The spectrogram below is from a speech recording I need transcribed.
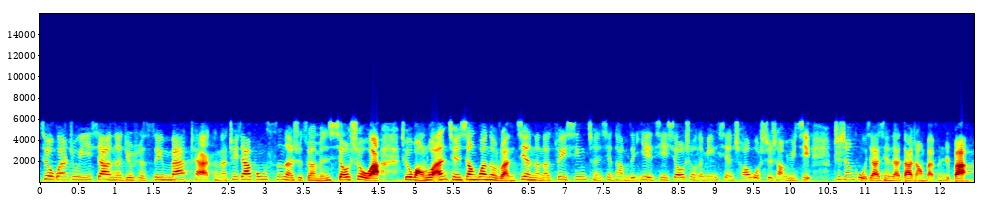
最后关注一下呢就是 Symantec，那这家公司呢是专门销售啊这个网络安全相关的软件的，那最新呈现他们的业绩销售呢明显超过市场预计，支撑股价现在大涨百分之八。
